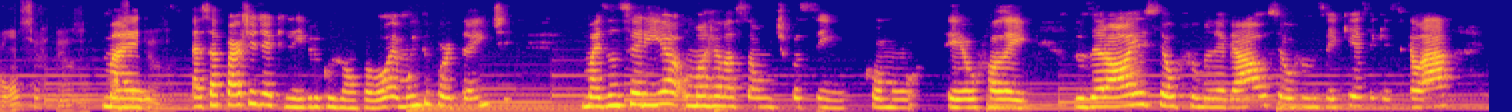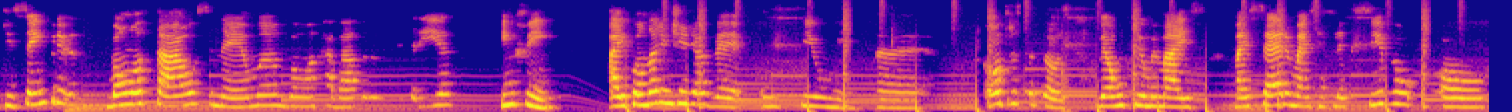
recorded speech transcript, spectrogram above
Com certeza. Com mas certeza. essa parte de equilíbrio que o João falou é muito importante, mas não seria uma relação, tipo assim, como eu falei, dos heróis, seu filme legal, seu filme não sei o que, sei o que, sei que lá, que sempre vão lotar o cinema, vão acabar todas as bilheterias, enfim, Aí quando a gente já vê um filme, é, outras pessoas vê um filme mais, mais sério, mais reflexivo, ou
